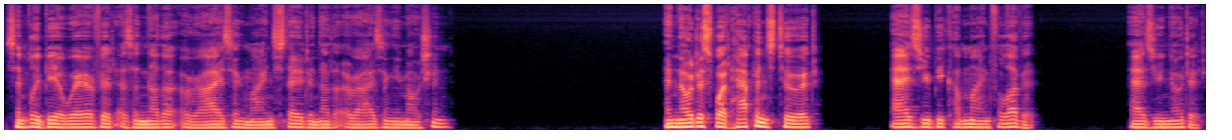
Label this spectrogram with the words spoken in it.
Simply be aware of it as another arising mind state, another arising emotion and notice what happens to it as you become mindful of it, as you note it.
